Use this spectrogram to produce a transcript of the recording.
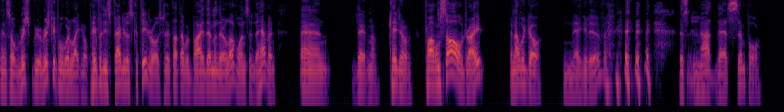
and so rich rich people would like you know pay for these fabulous cathedrals because they thought that would buy them and their loved ones into heaven and they you know, you know problem solved right and i would go negative. It's not that simple.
